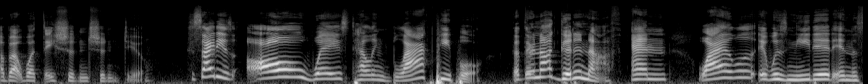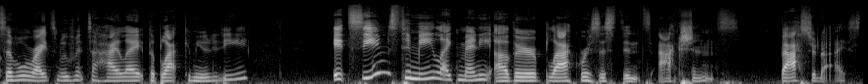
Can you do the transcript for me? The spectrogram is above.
about what they should and shouldn't do. Society is always telling black people that they're not good enough. And while it was needed in the civil rights movement to highlight the black community, it seems to me like many other black resistance actions bastardized.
